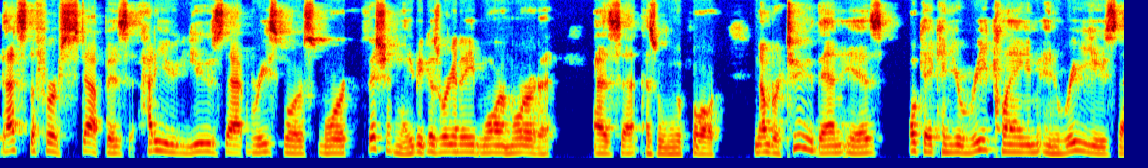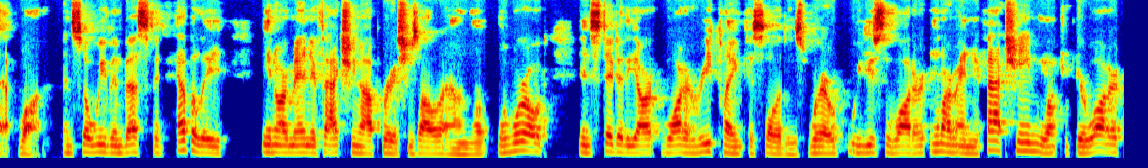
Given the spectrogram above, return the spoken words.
that's the first step is how do you use that resource more efficiently because we're going to need more and more of it as, uh, as we move forward. Number two then is, okay, can you reclaim and reuse that water? And so we've invested heavily in our manufacturing operations all around the, the world in state of the art water reclaim facilities where we use the water in our manufacturing, the ultra pure water.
